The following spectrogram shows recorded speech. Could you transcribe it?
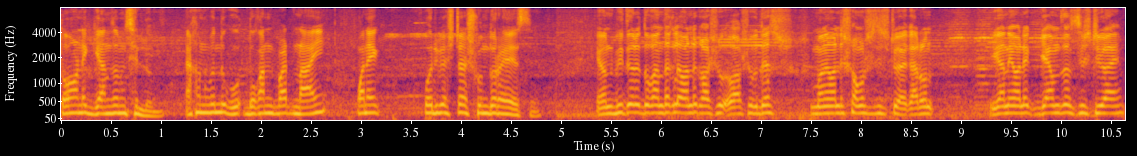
তখন অনেক গ্যাঞ্জাম ছিল। এখন কিন্তু দোকানপাট নাই অনেক পরিবেশটা সুন্দর হয়েছে এখন ভিতরে দোকান থাকলে অনেক অসু- অসুবিধার মানে অনেক সমস্যার সৃষ্টি হয় কারণ এখানে অনেক গ্যামজাম সৃষ্টি হয়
